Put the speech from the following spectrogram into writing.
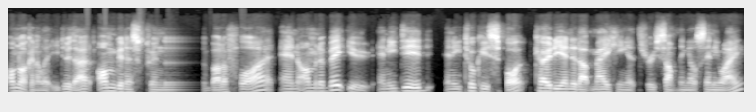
I'm not going to let you do that. I'm going to swim the, butterfly and I'm going to beat you. And he did, and he took his spot. Cody ended up making it through something else anyway.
